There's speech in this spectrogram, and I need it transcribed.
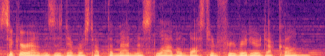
Stick around, this is Never Stop the Madness live on BostonFreeRadio.com.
